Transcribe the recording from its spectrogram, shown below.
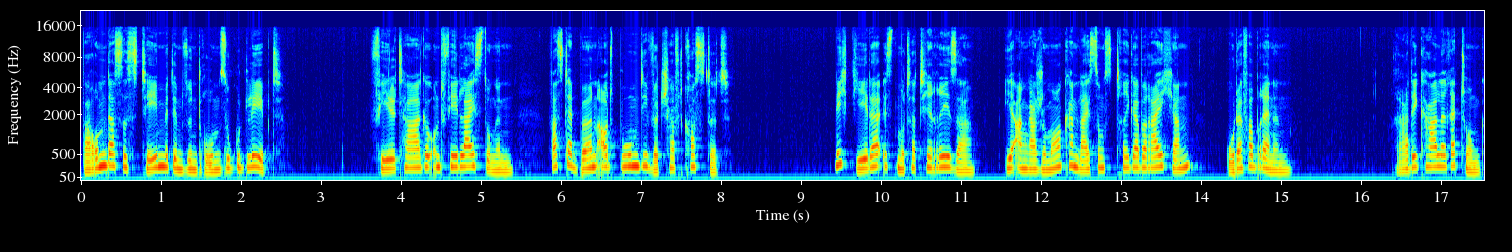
Warum das System mit dem Syndrom so gut lebt. Fehltage und Fehlleistungen. Was der Burnout-Boom die Wirtschaft kostet. Nicht jeder ist Mutter Teresa. Ihr Engagement kann Leistungsträger bereichern oder verbrennen. Radikale Rettung.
